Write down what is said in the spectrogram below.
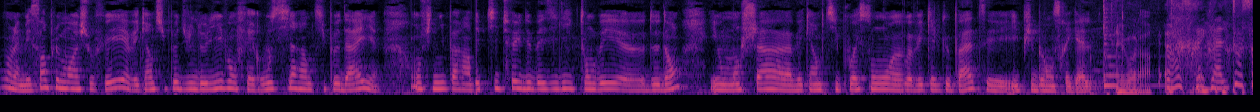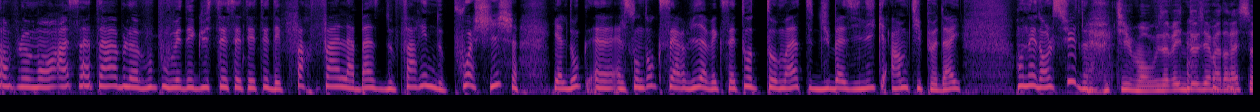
On la met simplement à chauffer avec un petit peu d'huile d'olive, on fait roussir un petit peu d'ail. On finit par un, des petites feuilles de basilic tombées euh, dedans et on mange ça avec un petit poisson euh, ou avec quelques pâtes et, et puis ben, on se régale. Et voilà. On se régale tout simplement. À sa table, vous pouvez déguster cet été des farfales à base de farine de pois chiches. Et elles, donc, euh, elles sont donc servies avec cette eau de tomate, du basilic, un petit peu d'ail. On est dans le sud. Effectivement, vous avez une deuxième adresse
